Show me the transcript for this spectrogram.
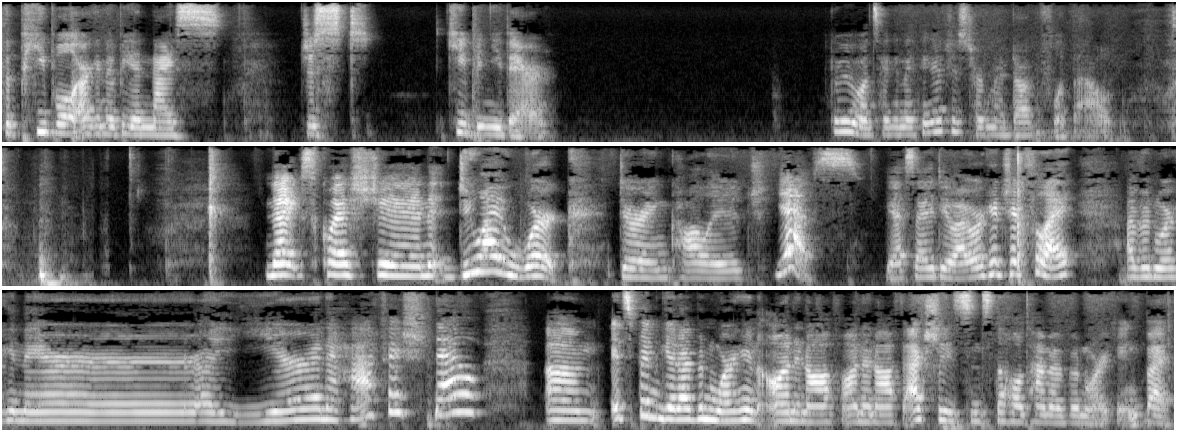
the people are going to be a nice, just keeping you there. Give me one second. I think I just heard my dog flip out. Next question. Do I work during college? Yes. Yes, I do. I work at Chick-fil-A. I've been working there a year and a half-ish now. Um, it's been good. I've been working on and off, on and off, actually since the whole time I've been working, but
